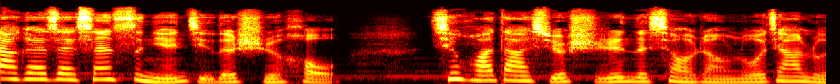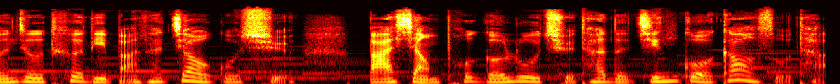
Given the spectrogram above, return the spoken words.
大概在三四年级的时候，清华大学时任的校长罗家伦就特地把他叫过去，把想破格录取他的经过告诉他。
